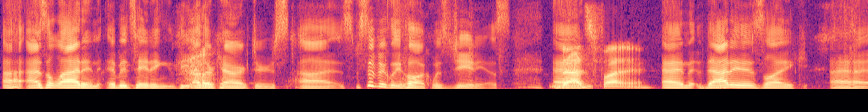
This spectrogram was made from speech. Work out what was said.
Uh, as Aladdin imitating the other characters, uh, specifically Hook, was genius. And- that's funny. and that is like uh,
